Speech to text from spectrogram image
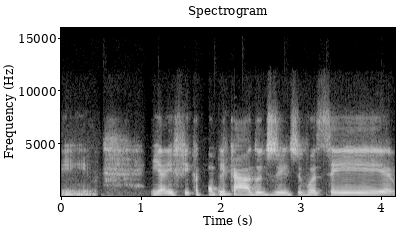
e e aí fica complicado de, de você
